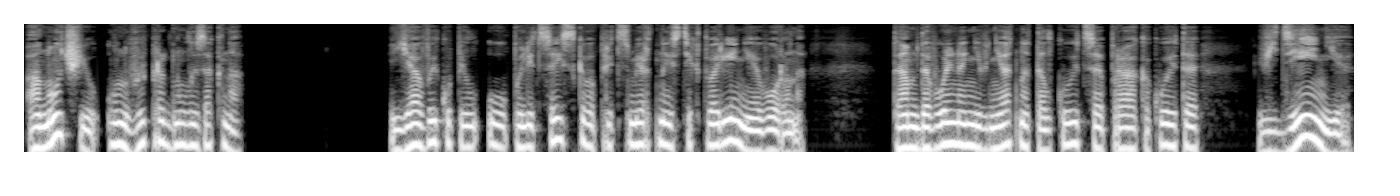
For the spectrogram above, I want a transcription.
а ночью он выпрыгнул из окна. Я выкупил у полицейского предсмертное стихотворение Ворона. Там довольно невнятно толкуется про какое-то видение,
